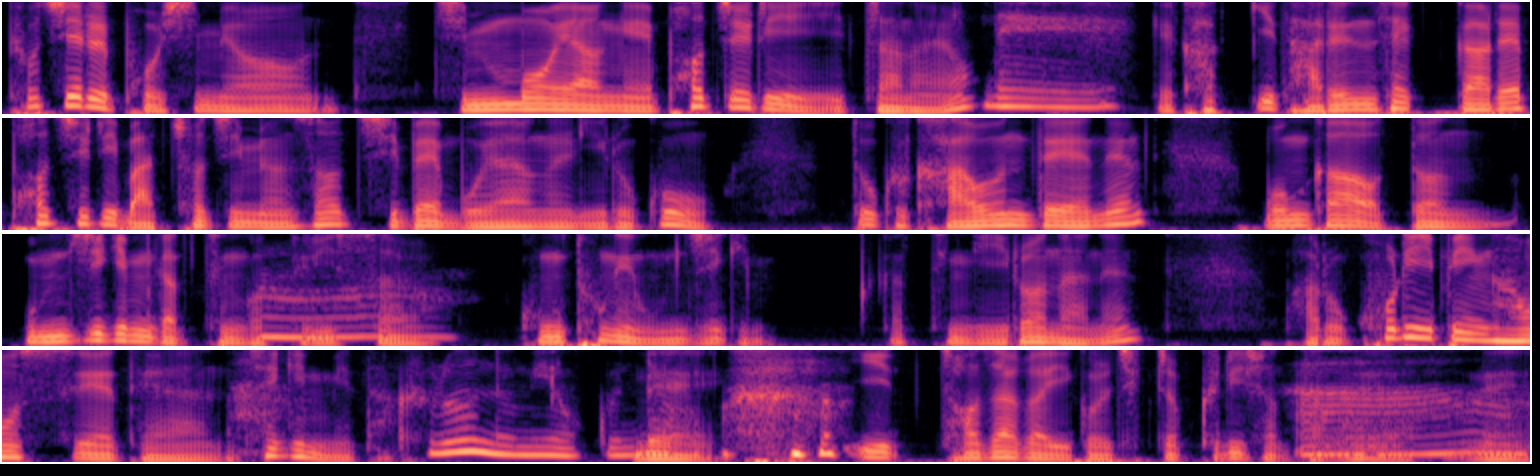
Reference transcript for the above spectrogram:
표지를 보시면 집 모양의 퍼즐이 있잖아요. 네. 각기 다른 색깔의 퍼즐이 맞춰지면서 집의 모양을 이루고 또 그 가운데에는 뭔가 어떤 움직임 같은 것들이 아. 있어요. 공통의 움직임 같은 게 일어나는 바로 co-living house에 대한 책입니다. 그런 의미였군요. 네. 이 저자가 이걸 직접 그리셨다고 아. 해요. 네.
